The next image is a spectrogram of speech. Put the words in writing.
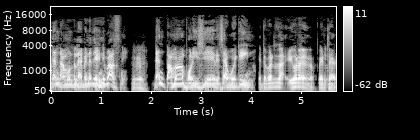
දැන් තමුන්ට ලැබෙන දෙවෙනි ප්‍රශ්නේ දැන් තමා පොලිසියේ රෙසව් එකේ ඉන්න එතකොට ඉවර වෙන පෙට්ටර්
